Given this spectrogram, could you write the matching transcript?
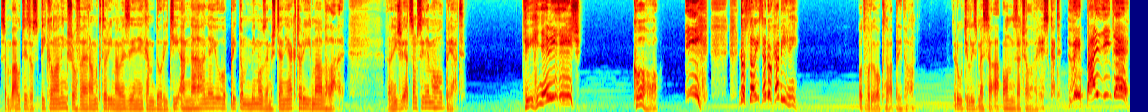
Som v aute so spikovaným šoférom, ktorý ma vezie niekam do riti a naháňajú ho pritom mimozemšťania, ktorých má v hlave. No nič viac som si nemohol priať. Ty ich nevidíš? Koho? Ich! Dostali sa do kabíny! Otvoril okno a pridal. Rútili sme sa a on začal vrieskať. Vypadnite!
